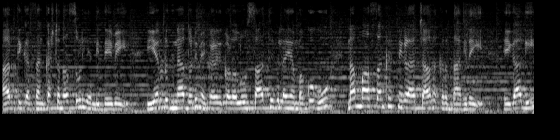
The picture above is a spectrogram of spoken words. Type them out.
ಆರ್ಥಿಕ ಸಂಕಷ್ಟದ ಸುಳಿಯಲ್ಲಿದ್ದೇವೆ. ಎರಡು ದಿನ ದುಡಿಮೆ ಕಳೆದುಕೊಳ್ಳಲು ಸಾಧ್ಯವಿಲ್ಲ ಎಂಬ ಕೂಗು ನಮ್ಮ ಸಂಘಟನೆಗಳ ಚಾಲಕರದ್ದಾಗಿದೆ. ಹೀಗಾಗಿ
